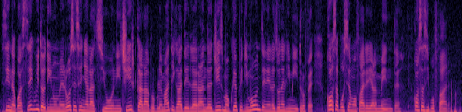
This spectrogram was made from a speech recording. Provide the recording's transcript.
Sindaco, a seguito di numerose segnalazioni circa la problematica del randagismo qui a Piedimonte e nelle zone limitrofe, cosa possiamo fare realmente? Cosa si può fare?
